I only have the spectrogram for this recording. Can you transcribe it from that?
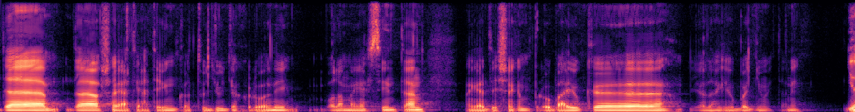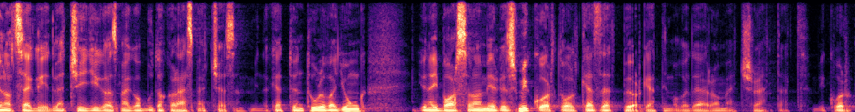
de, de a saját játékunkat tudjuk gyakorolni valamelyes szinten meg edzéseken próbáljuk a legjobbat nyújtani. Jön a Cegléd meccs, így igaz, meg a Budakalász meccs, ez mind a kettőn túl vagyunk. Jön egy Barcelona mérkőzés. Mikortól kezdett pörgetni magad erre a meccsre? Tehát mikor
